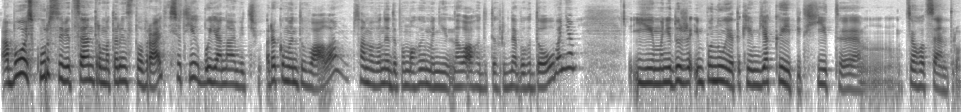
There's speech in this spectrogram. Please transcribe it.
Або ось курси від центру материнства в радість. От їх би я навіть рекомендувала. Саме вони допомогли мені налагодити грудне вигодовування. І мені дуже імпонує такий м'який підхід е, цього центру.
